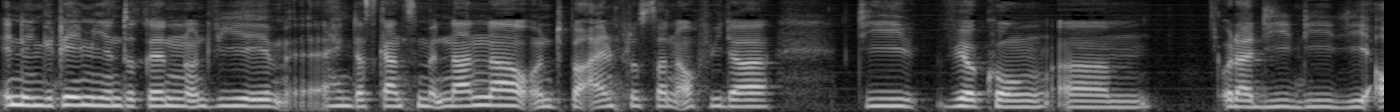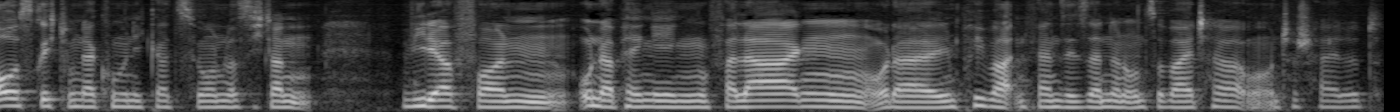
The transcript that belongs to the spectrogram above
in den Gremien drin und wie hängt das Ganze miteinander und beeinflusst dann auch wieder die Wirkung ähm, oder die, die, die Ausrichtung der Kommunikation, was sich dann wieder von unabhängigen Verlagen oder den privaten Fernsehsendern und so weiter unterscheidet.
